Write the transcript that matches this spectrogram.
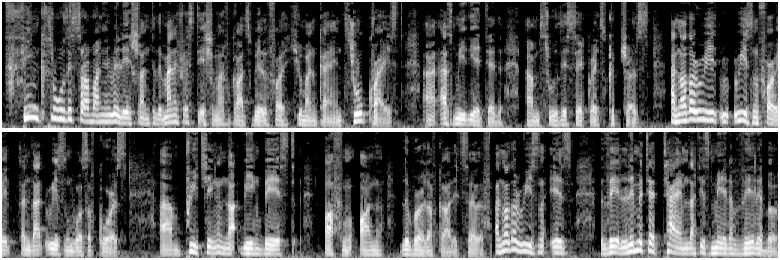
think through the sermon in relation to the manifestation of God's will for humankind through Christ uh, as mediated um, through the sacred scriptures. Another re- reason for it, and that reason was, of course, um, preaching not being based often on the Word of God itself. Another reason is the limited time that is made available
